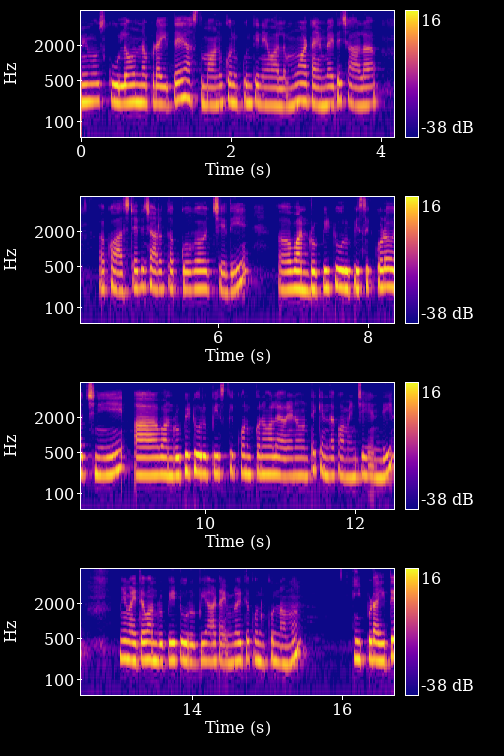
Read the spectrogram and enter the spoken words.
మేము స్కూల్లో ఉన్నప్పుడు అయితే అస్తమాను కొనుక్కుని తినేవాళ్ళము. ఆ టైంలో అయితే చాలా కాస్ట్ అయితే చాలా తక్కువగా వచ్చేది. వన్ రూపీ టూ రూపీస్కి కూడా వచ్చినాయి. ఆ వన్ రూపీ టూ రూపీస్కి కొనుక్కునే వాళ్ళు ఎవరైనా ఉంటే కింద కామెంట్ చేయండి. మేమైతే వన్ రూపీ టూ రూపీ ఆ టైంలో అయితే కొనుక్కున్నాము. ఇప్పుడైతే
